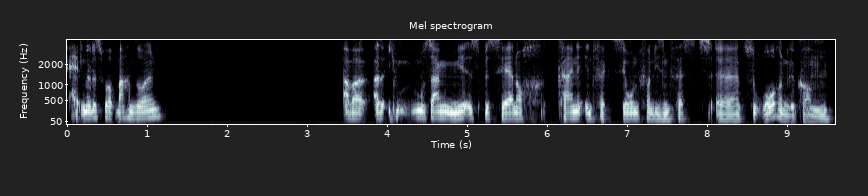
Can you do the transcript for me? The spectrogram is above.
hätten wir das überhaupt machen sollen? Aber also ich muss sagen, mir ist bisher noch keine Infektion von diesem Fest äh, zu Ohren gekommen.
